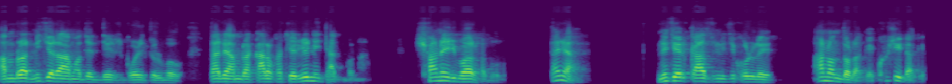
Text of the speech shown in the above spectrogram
আমরা নিজেরা আমাদের দেশ গড়ে তুলবো, তাহলে আমরা কারও কাছে ঋণই থাকব না। স্বনির্ভর হব, তাই না? নিজের কাজ নিজে করলে আনন্দ লাগে, খুশি লাগে।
